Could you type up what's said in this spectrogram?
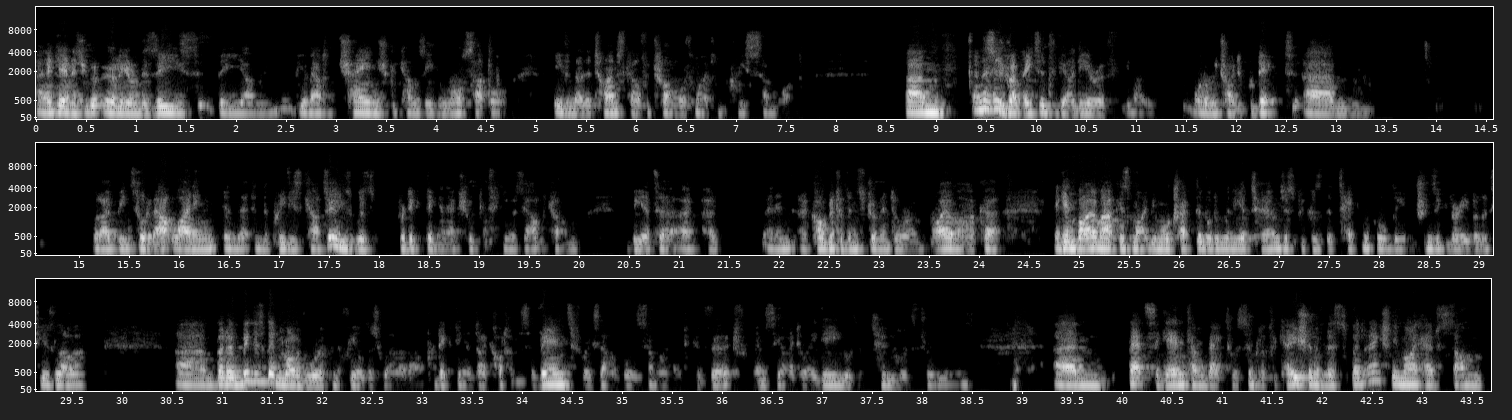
And again, as you go earlier in disease, the um, the amount of change becomes even more subtle, even though the timescale for trials might increase somewhat. Um, and this is related to the idea of you know what are we trying to predict. Um, what I've been sort of outlining in the in the previous cartoons was predicting an actual continuous outcome, be it a, a, a, a cognitive instrument or a biomarker. Again, biomarkers might be more tractable in the near term just because the technical, the intrinsic variability is lower. Um, but there's been a lot of work in the field as well about predicting a dichotomous event. For example, is someone going to convert from MCI to AD within two years, three years? Um, that's again coming back to a simplification of this, but it actually might have some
